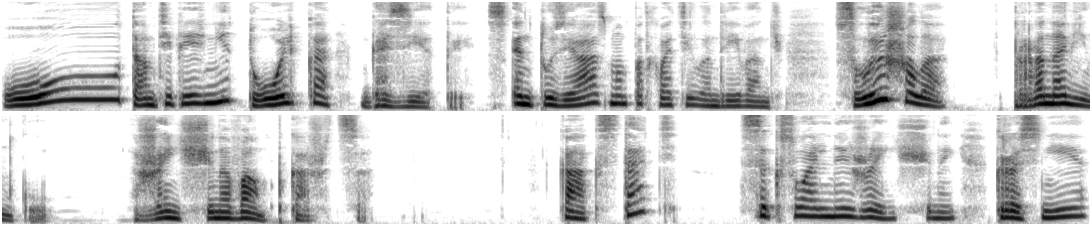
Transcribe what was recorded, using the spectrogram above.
О, там теперь не только газеты. С энтузиазмом подхватил Андрей Иванович. Слышала про новинку? Женщина-вамп, кажется. Как стать сексуальной женщиной? Краснее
